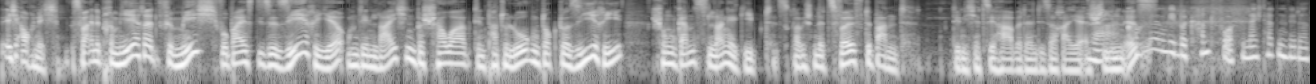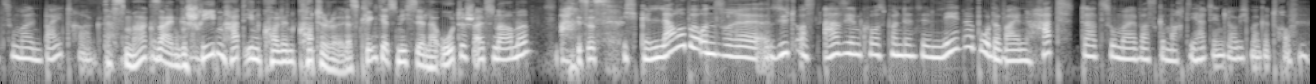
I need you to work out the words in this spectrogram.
Ich auch nicht. Es war eine Premiere für mich, wobei es diese Serie um den Leichenbeschauer, den Pathologen Dr. Siri schon ganz lange gibt. Es ist, glaube ich, schon der zwölfte Band, den ich jetzt hier habe, der in dieser Reihe erschienen ja, kommt ist. mir irgendwie bekannt vor. Vielleicht hatten wir dazu mal einen Beitrag. Das mag sein. Geschrieben hat ihn Colin Cotterill. Das klingt jetzt nicht sehr laotisch als Name. Ach, ist es? Ich glaube, unsere Südostasien-Korrespondentin Lena Bodewein hat dazu mal was gemacht. Die hat ihn, glaube ich, mal getroffen.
